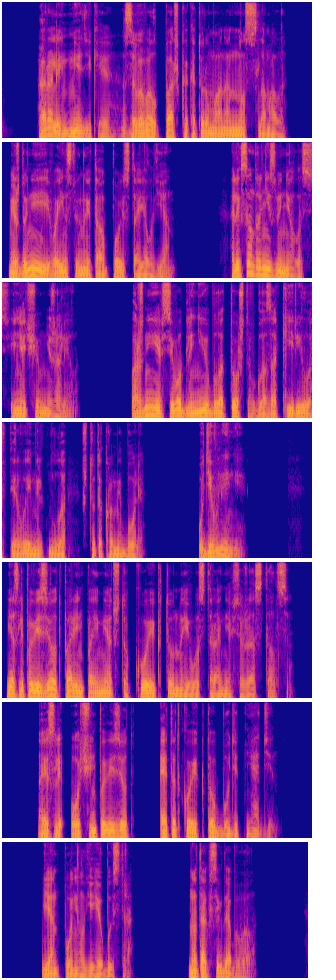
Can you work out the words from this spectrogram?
Орали медики, завывал Пашка, которому она нос сломала. Между ней и воинственной толпой стоял Ян. Александра не изменялась и ни о чем не жалела. Важнее всего для нее было то, что в глазах Кирилла впервые мелькнуло что-то кроме боли. Удивление. Если повезет, парень поймет, что кое-кто на его стороне все же остался. А если очень повезет, этот кое-кто будет не один. Ян понял ее быстро. Но так всегда бывало.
